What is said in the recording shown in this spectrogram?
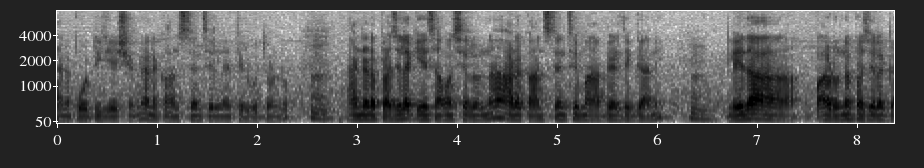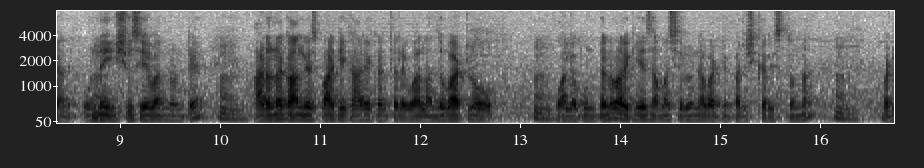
ఆయన పోటీ చేసిండు. ఆయన కాన్స్టిట్యున్సీలనే తిరుగుతుండు. అండ్ ఆడ ప్రజలకు ఏ సమస్యలు ఉన్నా ఆడ కాన్స్టిట్యున్సీ మా అభ్యర్థికి కానీ లేదా ఆడున్న ప్రజలకు కానీ ఉన్న ఇష్యూస్ ఏమన్నా ఉంటే ఆడున్న కాంగ్రెస్ పార్టీ కార్యకర్తలకు వాళ్ళ అందుబాటులో వాళ్ళకు ఉంటాను వాళ్ళకి ఏ సమస్యలు ఉన్నా వాటిని పరిష్కరిస్తున్నా. బట్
